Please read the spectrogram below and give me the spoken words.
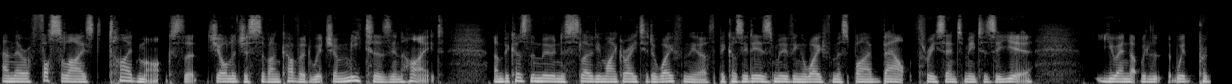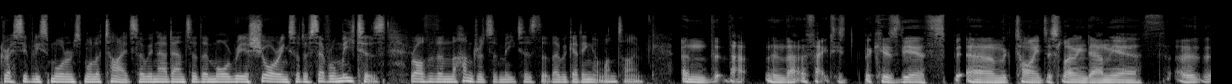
and there are fossilized tide marks that geologists have uncovered, which are meters in height. And because the moon has slowly migrated away from the Earth, because it is moving away from us by about three centimeters a year. You end up with with progressively smaller and smaller tides. So we're now down to the more reassuring sort of several meters rather than the hundreds of meters that they were getting at one time. and that and that effect is because the Earth's um, the tides are slowing down the Earth uh,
